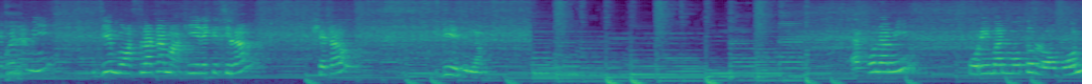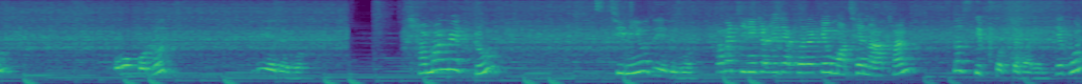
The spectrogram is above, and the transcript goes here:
এবার আমি যে মশলাটা মাখিয়ে রেখেছিলাম, সেটাও দিয়ে দিলাম। এখন আমি পরিমাণ মতো লবণ ও হলুদ দিয়ে দেবো। সামান্য একটু চিনিও দিয়ে দেবো। তবে চিনিটা যদি আপনারা কেউ মাছে না খান, তো স্কিপ করতে পারেন। দেখুন,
